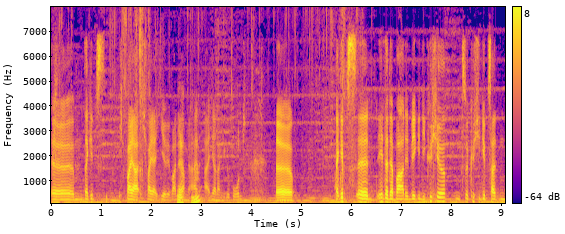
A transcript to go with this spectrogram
Ähm, da gibt's. Ich war ja, ich war ja hier, wir waren Ja, ja, haben ja mhm. ein, ein Jahr lang hier gewohnt. Äh, da gibt's äh, hinter der Bar den Weg in die Küche. Und zur Küche gibt's halt eine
